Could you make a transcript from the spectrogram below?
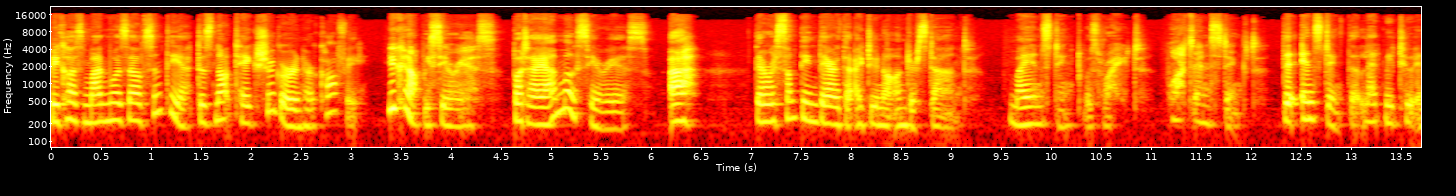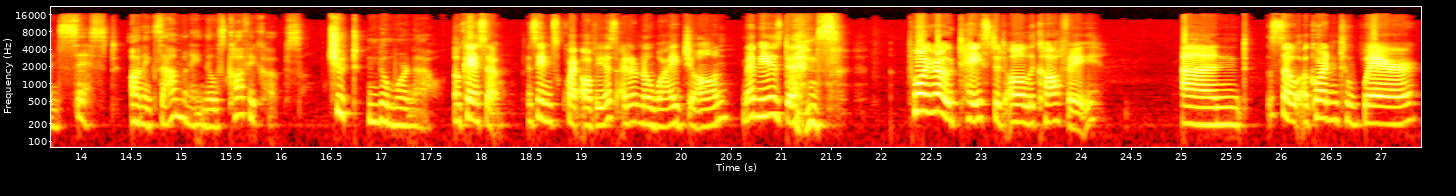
Because Mademoiselle Cynthia does not take sugar in her coffee. You cannot be serious. But I am most serious. Ah, there is something there that I do not understand. My instinct was right. What instinct? The instinct that led me to insist on examining those coffee cups. Shoot, no more now. Okay, so it seems quite obvious. I don't know why John. Maybe he is dense. Poirot tasted all the coffee, and so according to where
